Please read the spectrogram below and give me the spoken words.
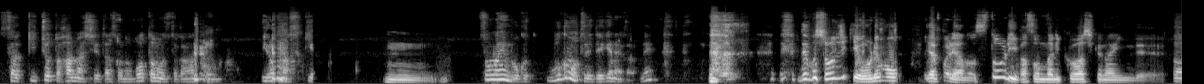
さっきちょっと話してたそのボトムズとかなんか いろんな好き。うん。その辺僕、僕もついていけないからね。でも正直俺も、やっぱりあの、ストーリーはそんなに詳しくないんで、うん。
